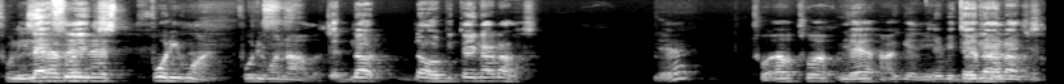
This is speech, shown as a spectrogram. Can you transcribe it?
twenty seven. Netflix. That's 41 41 dollars. no, no. It'd be thirty nine dollars. Yeah, 12, 12. Yeah, I get it. It'd be $39.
